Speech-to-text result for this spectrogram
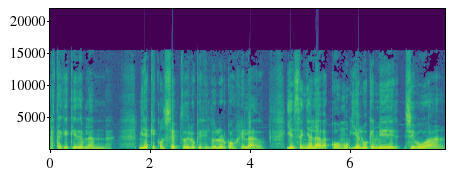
hasta que quede blanda. Mira qué concepto de lo que es el dolor congelado. Y él señalaba cómo, y algo que me llevó a,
